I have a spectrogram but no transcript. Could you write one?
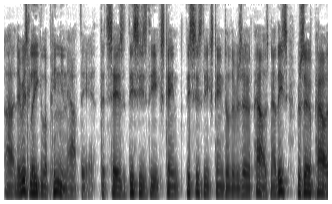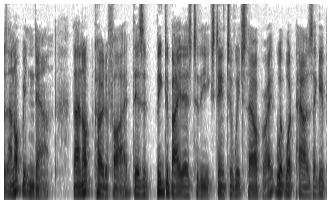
uh, there is legal opinion out there that says this is the extent, this is the extent of the reserve powers. Now, these reserve powers are not written down. They're not codified. There's a big debate as to the extent to which they operate, what, what powers they give.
